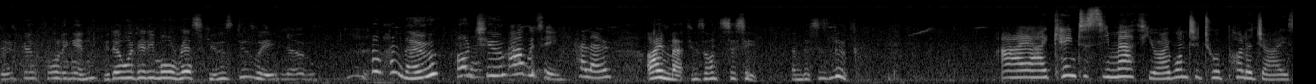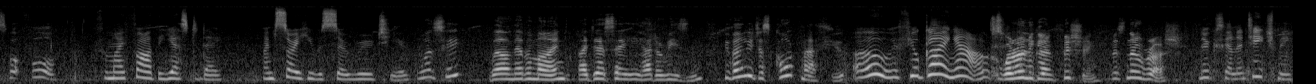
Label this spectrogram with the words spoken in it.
don't go falling in. We don't want any more rescues, do we? No. Oh, hello. Aren't you? Albertine, hello. I'm Matthew's Aunt Sissy, and this is Luke. I, I came to see Matthew. I wanted to apologise. What for? For my father yesterday. I'm sorry he was so rude to you. Was he? Well, never mind. I dare say he had a reason. You've only just caught Matthew. Oh, if you're going out. We're only going fishing. There's no rush. Luke's going to teach me.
